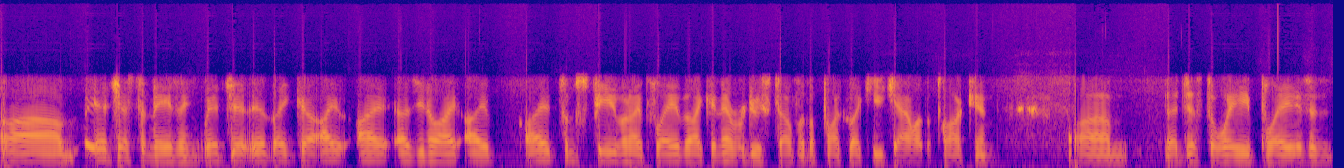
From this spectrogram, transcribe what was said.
Um, it's just amazing. It, it like uh, I, I, as you know, I, I, I had some speed when I played, but I can never do stuff with the puck like he can with the puck, and um, just the way he plays and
